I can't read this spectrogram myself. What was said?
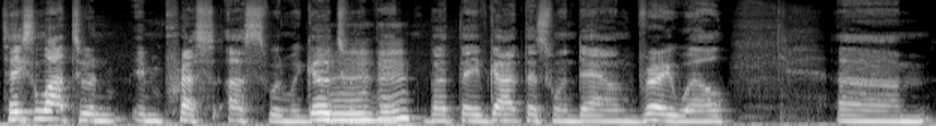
Takes a lot to im- impress us when we go to an event, but they've got this one down very well. Um,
